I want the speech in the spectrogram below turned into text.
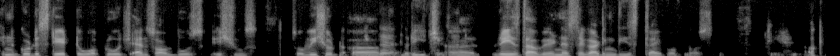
in a good state to approach and solve those issues. So we should Yes, uh, exactly, reach uh, raise the awareness regarding these type of laws. Okay.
